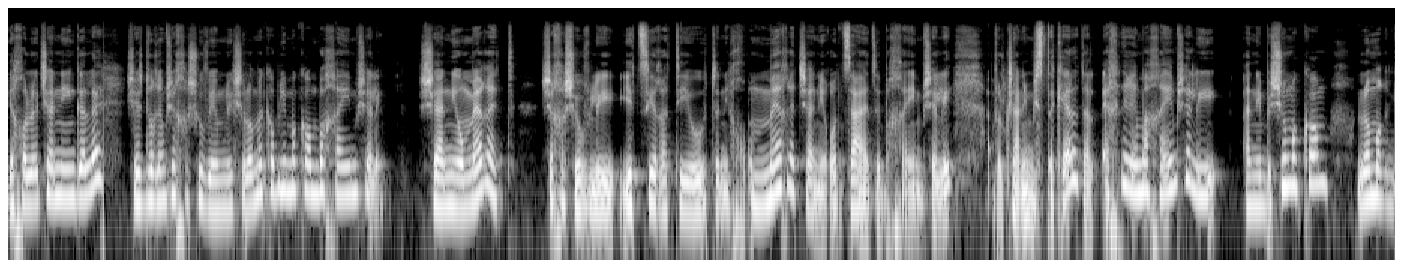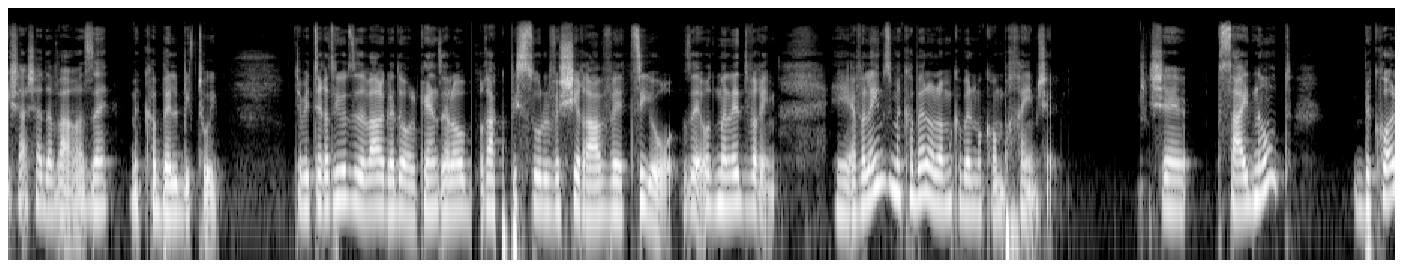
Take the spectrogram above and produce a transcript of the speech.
יכול להיות שאני אגלה שיש דברים שחשובים לי, שלא מקבלים מקום בחיים שלי. שאני אומרת שחשוב לי יצירתיות, אני אומרת שאני רוצה את זה בחיים שלי, אבל כשאני מסתכלת על איך נראים החיים שלי, אני בשום מקום לא מרגישה שהדבר הזה מקבל ביטוי. עכשיו יצירתיות זה דבר גדול, כן? זה לא רק פיסול ושירה וציור, זה עוד מלא דברים. אה, אבל האם זה מקבל או לא מקבל מקום בחיים שלי? שסייד נוט, בכל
